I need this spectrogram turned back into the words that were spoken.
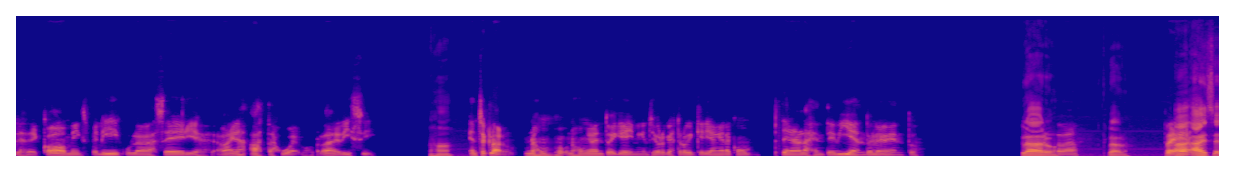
Desde cómics, películas, series, vainas hasta juegos, ¿verdad? De DC. Ajá. Entonces, claro, no es un, no es un evento de gaming. Entonces, yo creo que esto lo que querían era como tener a la gente viendo el evento, Claro, ¿verdad? claro. Pero, Ah, ah, ese,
